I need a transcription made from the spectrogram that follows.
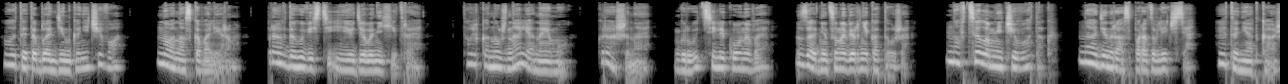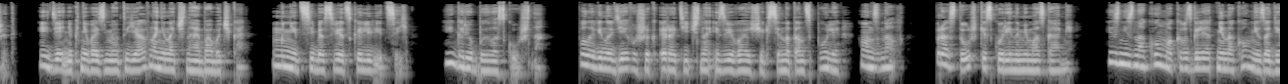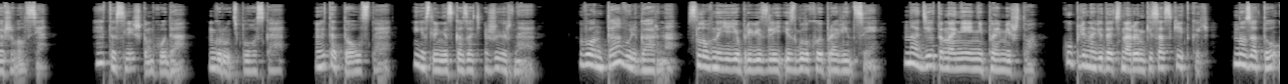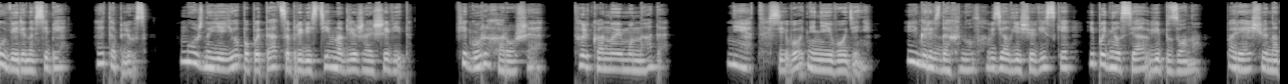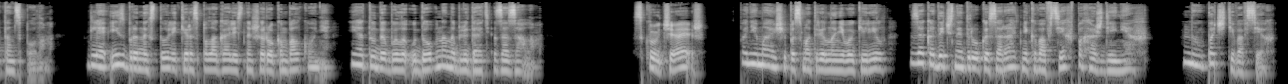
Вот эта блондинка ничего. Но она с кавалером. Правда, увести ее дело нехитрое. Только нужна ли она ему? Крашеная, грудь силиконовая, задница наверняка тоже. Но в целом ничего так. На один раз поразвлечься. Это не откажет. И денег не возьмет, явно не ночная бабочка. Мнит себя светской львицей. Игорю было скучно. Половину девушек, эротично извивающихся на танцполе, он знал. Простушки с куриными мозгами. Из незнакомок взгляд ни на ком не задерживался. Это слишком худа, грудь плоская. Это толстая, если не сказать жирная. Вон та вульгарна, словно ее привезли из глухой провинции. Надета на ней не пойми что. Куплена, видать, на рынке со скидкой, но зато уверена в себе. Это плюс. Можно ее попытаться привести в надлежащий вид. Фигура хорошая, только оно ему надо. Нет, сегодня не его день. Игорь вздохнул, взял еще виски и поднялся в вип-зону, парящую над танцполом. Для избранных столики располагались на широком балконе, и оттуда было удобно наблюдать за залом. «Скучаешь?» Понимающе посмотрел на него Кирилл, закадычный друг и соратник во всех похождениях. Ну, почти во всех.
